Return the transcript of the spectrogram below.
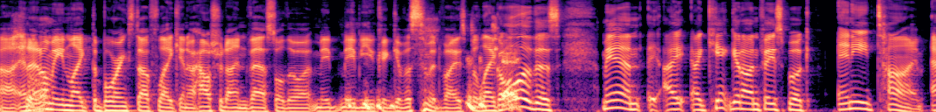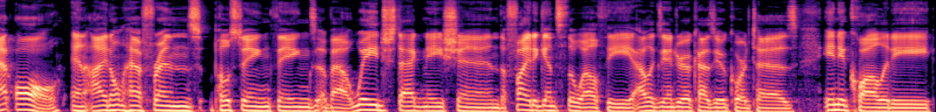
uh, sure. and I don't mean like the boring stuff like you know how should I invest, although maybe maybe you could give us some advice, but like okay. all of this, man, I I can't get on Facebook any time at all and i don't have friends posting things about wage stagnation the fight against the wealthy alexandria ocasio-cortez inequality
